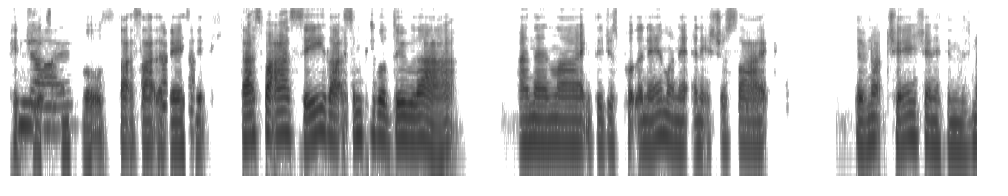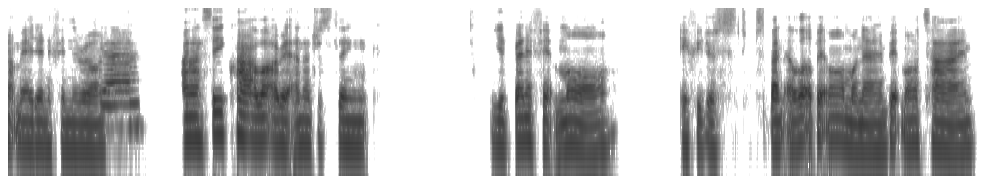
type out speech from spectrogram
pictures of No. samples. That's like the basic. That's what I see. Like some people do that, and then like they just put the name on it, and it's just like they've not changed anything. They've not made anything their own. Yeah. And I see quite a lot of it, and I just think you'd benefit more if you just spent a little bit more money and a bit more time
